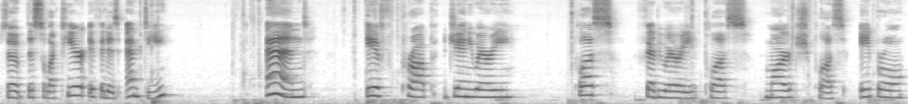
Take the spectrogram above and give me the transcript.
so this select here, if it is empty, and if prop January plus February plus March plus April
